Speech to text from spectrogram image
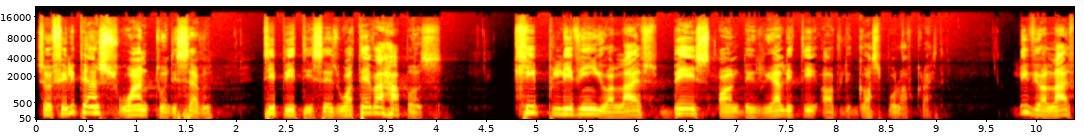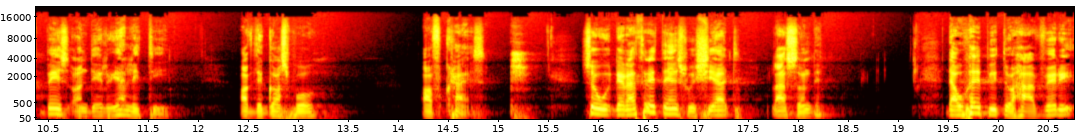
So Philippians 1:27, TPT says, whatever happens, keep living your lives based on the reality of the gospel of Christ. Live your life based on the reality of the gospel of Christ. So there are three things we shared last Sunday that will help you to have very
